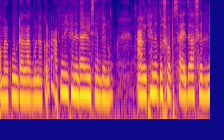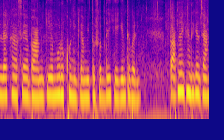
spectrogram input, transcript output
আমার কোনটা লাগবে না? আপনি এখানে দাঁড়িয়েছেন কেন? আমি এখানে তো সব সাইজ আছে, লেখা আছে, বা আমি কি মরক্ষণী কি আমি তো সব দেখে কিনতে পারি। তো আপনি এখান থেকে যান।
